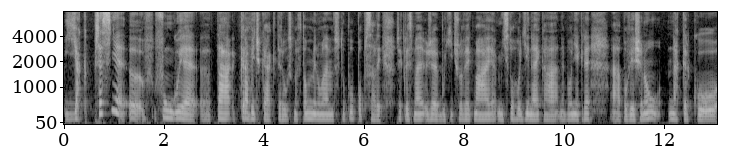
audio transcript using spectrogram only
Jak přesně eh, funguje eh, ta krabička, kterou jsme v tom minulém vstupu popsali? Řekli jsme, že buď člověk má místo hodinek a nebo někde eh, pověšenou na krku.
